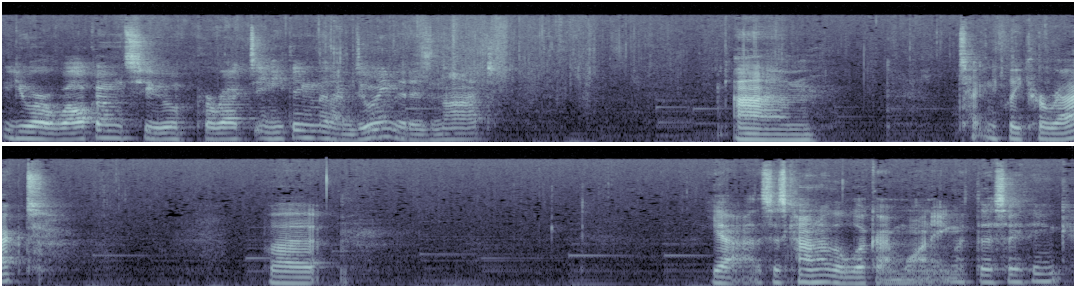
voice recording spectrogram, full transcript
you are welcome to correct anything that I'm doing that is not um, technically correct. But yeah, this is kind of the look I'm wanting with this, I think.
